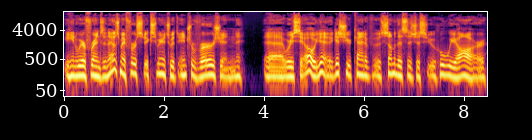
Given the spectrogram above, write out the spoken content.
And we were friends. And that was my first experience with introversion, uh, where you say, oh, yeah, I guess you're kind of, some of this is just who we are.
